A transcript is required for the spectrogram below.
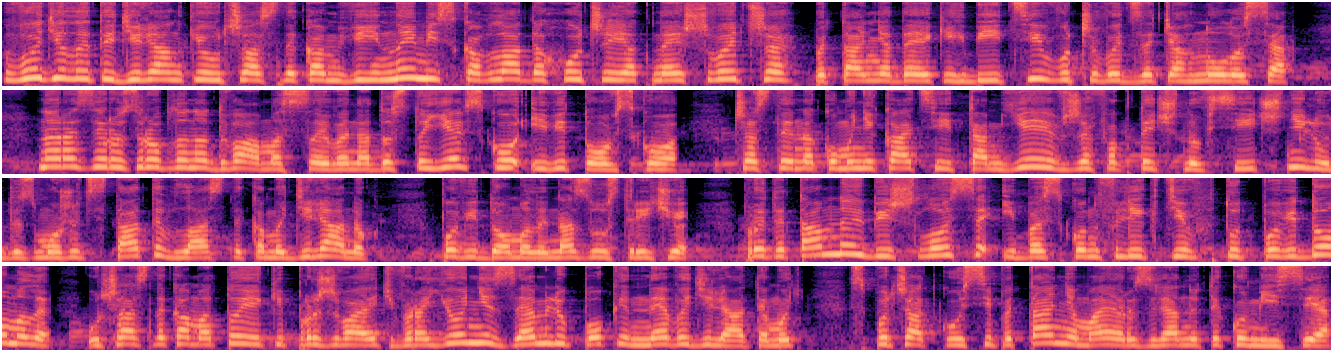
Виділити ділянки учасникам війни міська влада хоче якнайшвидше. Питання деяких бійців, вочевидь, затягнулося. Наразі розроблено два масиви на Достоєвського і Вітовського. Частина комунікацій там є, і вже фактично в січні люди зможуть стати власниками ділянок. Повідомили на зустрічі. Проте там не обійшлося і без конфліктів. Тут повідомили, учасникам АТО, які проживають в районі, землю поки не виділятимуть. Спочатку усі питання має розглянути комісія.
